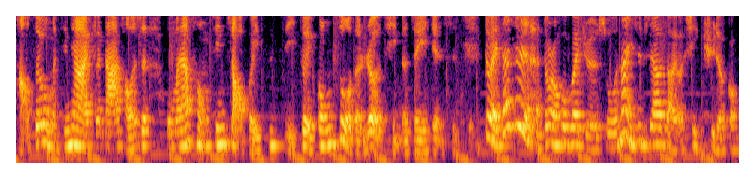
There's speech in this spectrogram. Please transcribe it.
好，所以我们今天来跟大家讨论是，我们要重新找回自己对工作的热情的这一件事情。对，但是很多人会不会觉得说，那你是不是要找有兴趣的工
